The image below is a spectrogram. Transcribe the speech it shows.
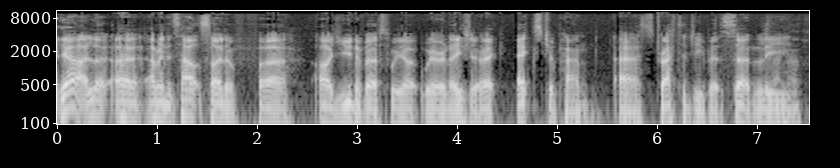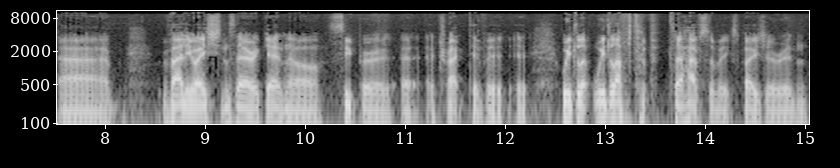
Yeah, look, uh, I mean, it's outside of uh, our universe. We are we're an Asia ex Japan uh, strategy, but certainly uh, valuations there again are super uh, attractive. It, it, we'd lo- we'd love to to have some exposure in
